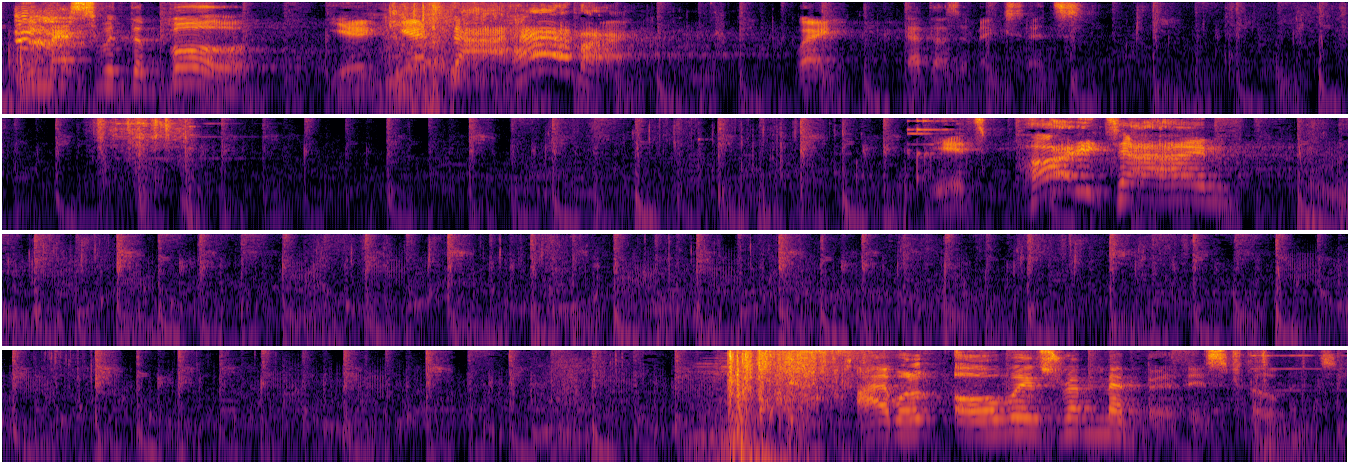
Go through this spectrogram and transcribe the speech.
You mess with the bull, you get the hammer! Wait, that doesn't make sense. It's party time! I will always remember this moment.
